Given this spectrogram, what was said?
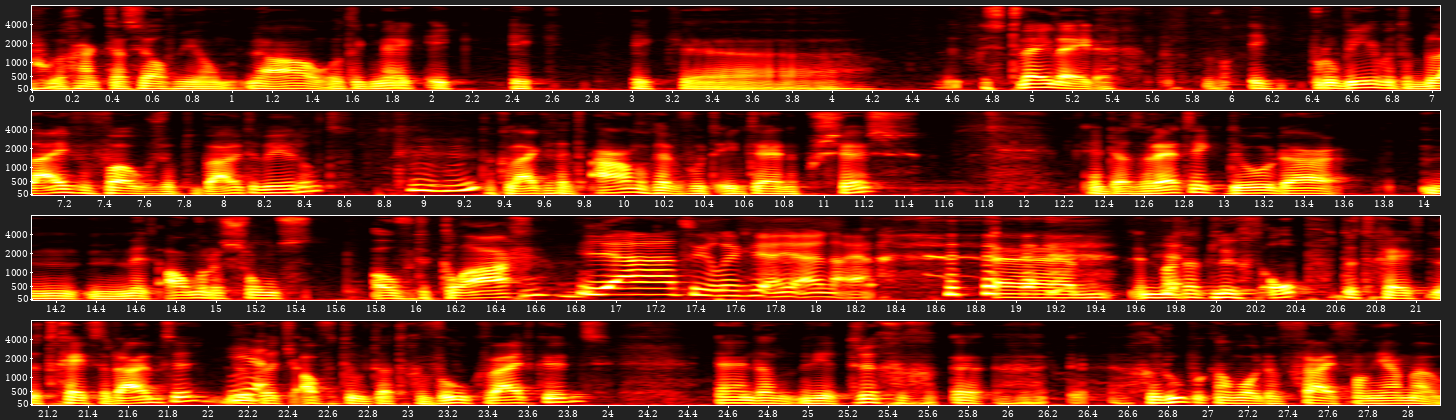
Hoe ga ik daar zelf mee om? Nou, wat ik merk, ik, ik, ik, eh, het is tweeledig. Ik probeer me te blijven focussen op de buitenwereld. Tegelijkertijd aandacht hebben voor het interne proces. En dat red ik door daar met anderen soms over te klagen. Ja, tuurlijk. Ja, ja, nou ja. Ehm, maar dat lucht op, dat geeft, dat geeft ruimte. Doordat Ja. je af en toe dat gevoel kwijt kunt. En dan weer teruggeroepen kan worden op het feit van... ja, maar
